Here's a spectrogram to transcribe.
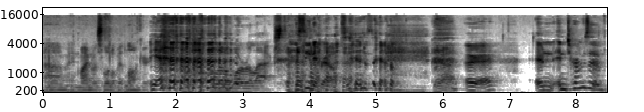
Um, and mine was a little bit longer. Yeah. a little more relaxed. Scenic route. So, yeah. okay. And in terms of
